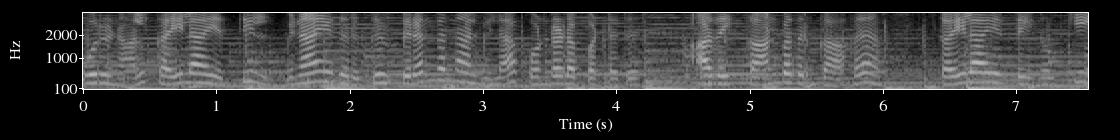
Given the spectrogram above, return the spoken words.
ஒரு நாள் கைலாயத்தில் விநாயகருக்கு பிறந்த நாள் விழா கொண்டாடப்பட்டது. அதை காண்பதற்காக கைலாயத்தை நோக்கி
